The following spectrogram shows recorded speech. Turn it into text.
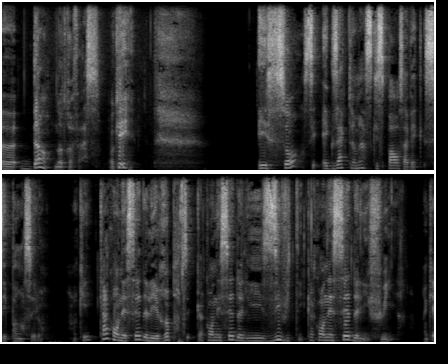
euh, dans notre face. OK? Et ça, c'est exactement ce qui se passe avec ces pensées-là. OK? Quand on essaie de les repousser, quand on essaie de les éviter, quand on essaie de les fuir, OK?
